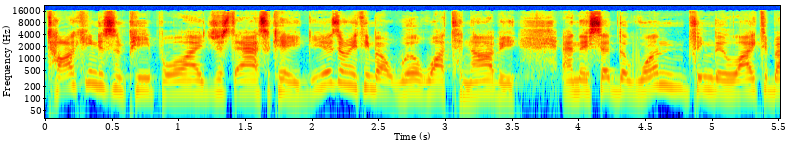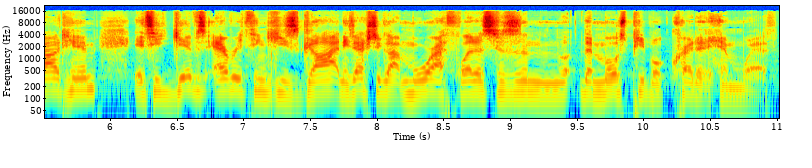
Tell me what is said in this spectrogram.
talking to some people, I just asked, okay, do you guys know anything about Will Watanabe? And they said the one thing they liked about him is he gives everything he's got, and he's actually got more athleticism than, most people credit him with.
